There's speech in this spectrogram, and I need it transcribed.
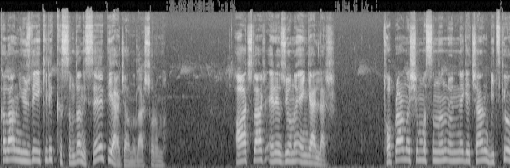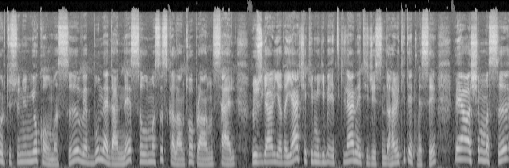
Kalan %2'lik kısımdan ise diğer canlılar sorumlu. Ağaçlar erozyonu engeller. Toprağın aşınmasının önüne geçen bitki örtüsünün yok olması ve bu nedenle savunmasız kalan toprağın sel, rüzgar ya da yer çekimi gibi etkiler neticesinde hareket etmesi veya aşınması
